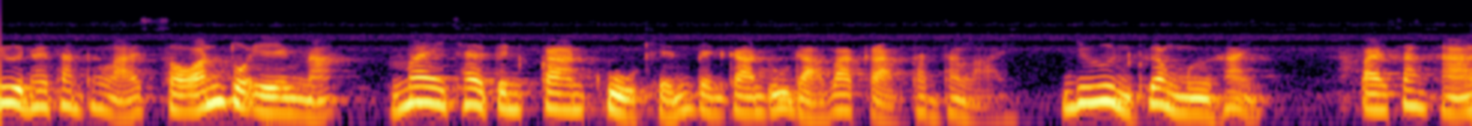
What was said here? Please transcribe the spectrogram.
ยื่นให้ท่านทั้งหลาย สอนตัวเองนะไม่ใช่เป็นการขู่เข็นเป็นการดูด่าว่ากล่าวท่านทั้งหลาย ยื่นเครื่องมือให้ ไปสังหาร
